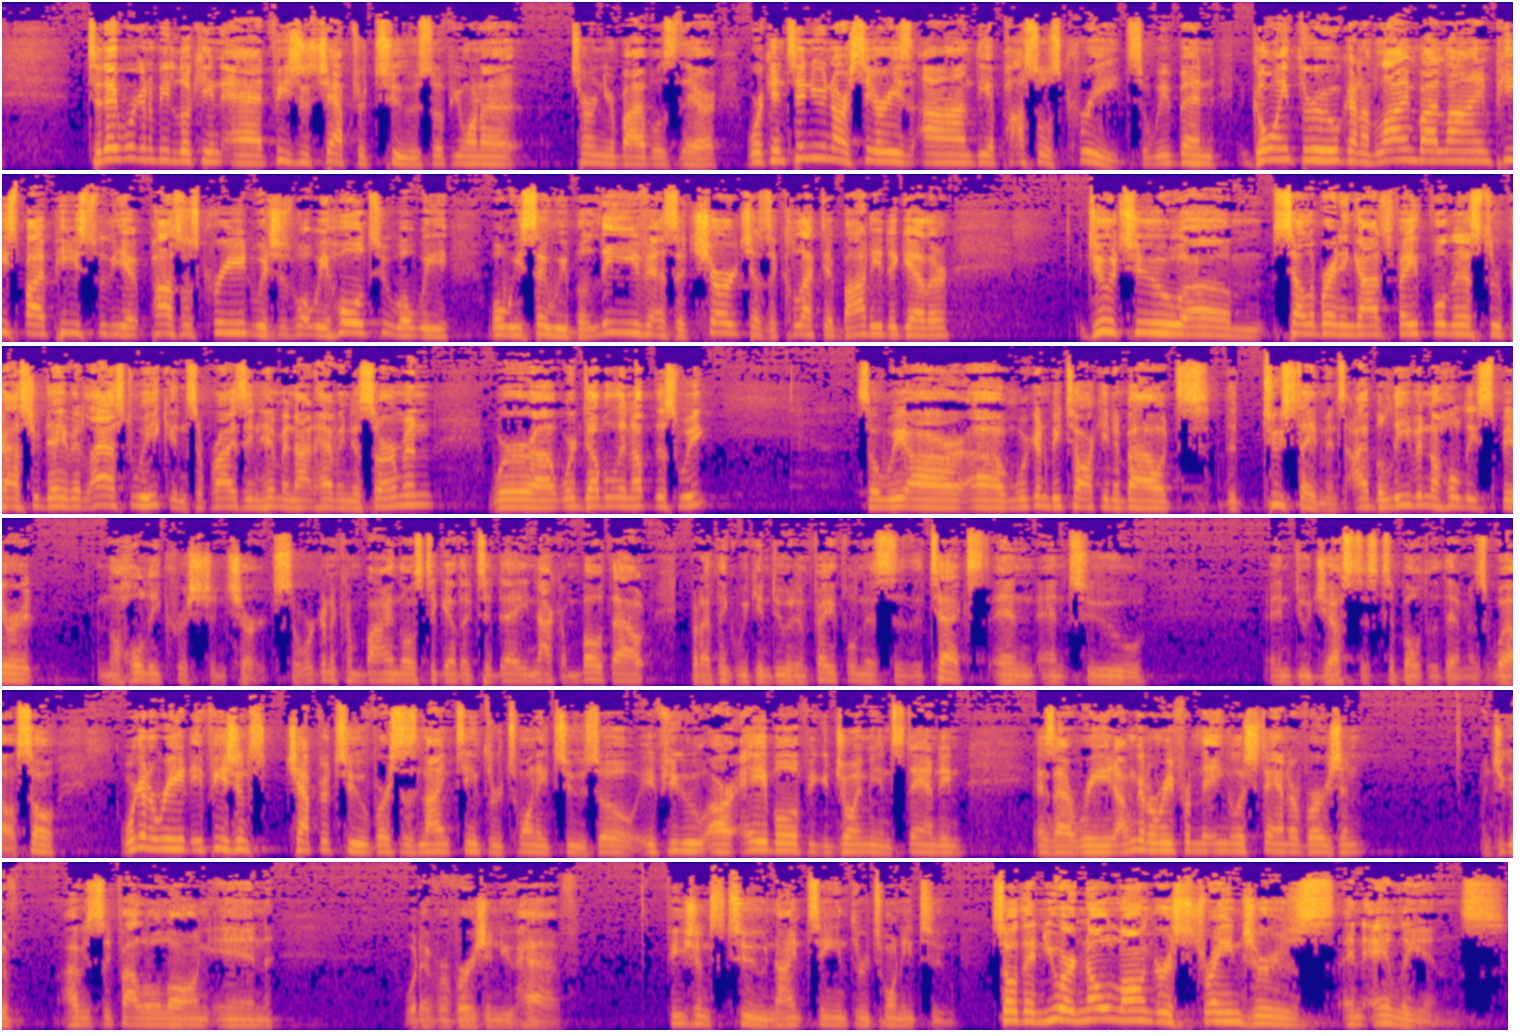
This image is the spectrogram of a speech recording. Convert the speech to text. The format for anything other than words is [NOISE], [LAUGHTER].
Today we're going to be looking at Ephesians chapter 2. So if you want to turn your Bibles there. We're continuing our series on the Apostles' Creed. So we've been going through kind of line by line, piece by piece through the Apostles' Creed, which is what we hold to, what we what we say we believe as a church, as a collective body together. Due to um, celebrating God's faithfulness through Pastor David last week and surprising him and not having a sermon, we're uh, we're doubling up this week. So we are uh, we're going to be talking about the two statements: I believe in the Holy Spirit and the Holy Christian Church. So we're going to combine those together today, knock them both out, but I think we can do it in faithfulness to the text and, and to and do justice to both of them as well. So we're going to read Ephesians chapter 2 verses 19 through 22. So if you are able, if you can join me in standing as I read, I'm going to read from the English Standard Version, but you can obviously follow along in whatever version you have. Ephesians 2 19 through 22. So then you are no longer strangers and aliens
